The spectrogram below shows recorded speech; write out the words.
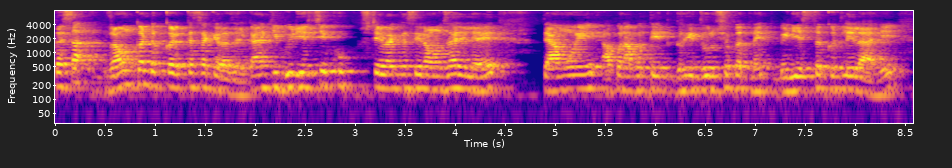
कसा? राऊंड कंडक्ट कसा केला जाईल? कारण की बीडीएसचे खूप स्टे असे राऊंड झालेले आहेत. त्यामुळे आपण आपण ते घरी धरू शकत नाहीत. बीडीएसचं कटलेलं आहे.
